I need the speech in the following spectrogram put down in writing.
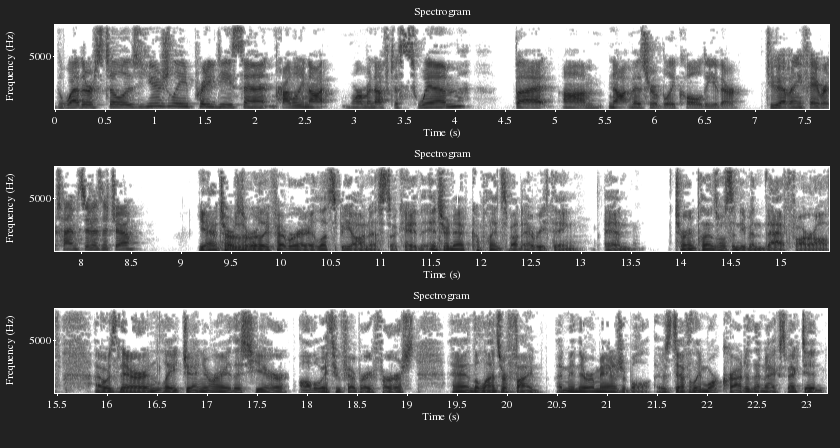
The weather still is usually pretty decent, probably not warm enough to swim, but um, not miserably cold either. Do you have any favorite times to visit, Joe? Yeah, in terms of early February, let's be honest. Okay, the internet complains about everything, and touring plans wasn't even that far off. I was there in late January this year, all the way through February 1st, and the lines were fine. I mean, they were manageable. It was definitely more crowded than I expected,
